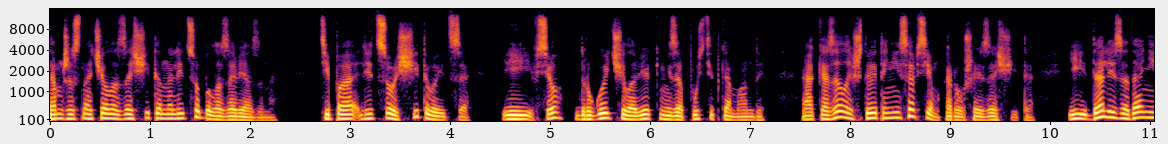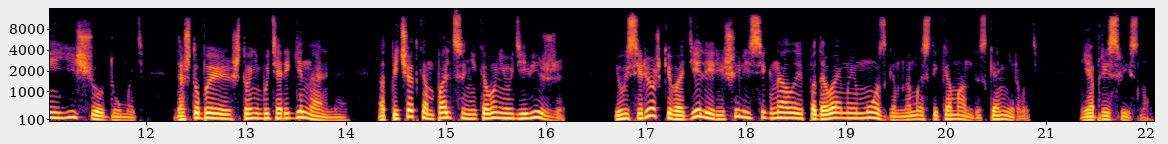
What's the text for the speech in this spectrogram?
Там же сначала защита на лицо была завязана. Типа лицо считывается, и все, другой человек не запустит команды. А оказалось, что это не совсем хорошая защита. И дали задание еще думать. Да чтобы что-нибудь оригинальное. Отпечатком пальца никого не удивишь же. И у Сережки в отделе решили сигналы, подаваемые мозгом, на мысли команды сканировать. Я присвистнул.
